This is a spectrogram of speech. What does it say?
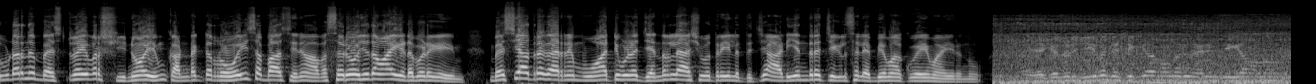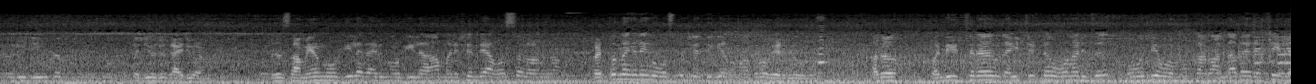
തുടർന്ന് ബസ് ഡ്രൈവർ ഷിനോയും കണ്ടക്ടർ റോയി സബാസിനും അവസരോചിതമായി ഇടപെടുകയും ബസ് യാത്രക്കാരനെ മൂവാറ്റുപുഴ ജനറൽ ആശുപത്രിയിൽ എത്തിച്ച് അടിയന്തര ചികിത്സ ലഭ്യമാക്കുകയുമായിരുന്നു. ജീവൻ രക്ഷിക്കുക എന്നുള്ളൊരു കാര്യം ചെയ്യുക എന്നുള്ളത് ഒരു ജീവിതം വലിയൊരു കാര്യമാണ്. അത് സമയം നോക്കിയില്ല കാര്യം നോക്കിയില്ല. ആ മനുഷ്യന്റെ അവസ്ഥ കാണുക പെട്ടെന്ന് എങ്ങനെയെങ്കിലും ഹോസ്പിറ്റലിൽ എത്തിക്കുക എന്ന് മാത്രമേ കരുതിയുള്ളൂ അത് വണ്ടി ഇച്ചിരി ലൈറ്റിട്ട് ഓണടിച്ച് പോകേണ്ടി പോകുന്നു കാരണം അല്ലാതെ രക്ഷയില്ല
